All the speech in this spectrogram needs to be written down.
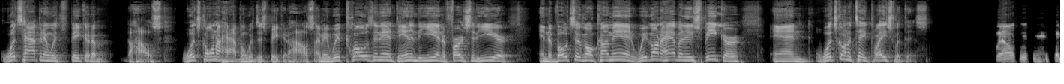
what's happening with Speaker of the House. What's going to happen with the Speaker of the House? I mean, we're closing in at the end of the year and the first of the year, and the votes are going to come in. We're going to have a new Speaker. And what's going to take place with this? Well, it's a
